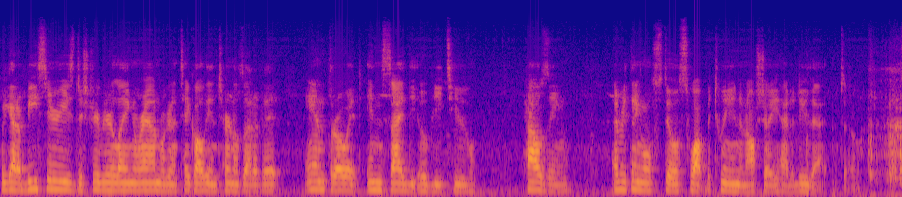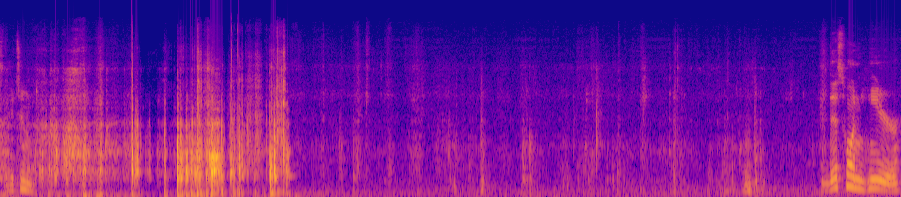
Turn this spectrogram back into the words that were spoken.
we got a B-series distributor laying around. We're going to take all the internals out of it and throw it inside the OBD2 housing. Everything will still swap between, and I'll show you how to do that. So stay tuned. This one here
